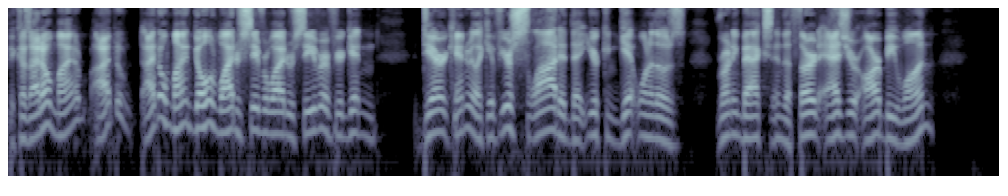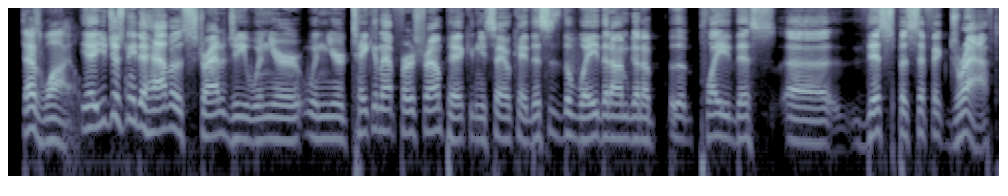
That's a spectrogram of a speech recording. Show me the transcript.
because I don't mind I don't I don't mind going wide receiver wide receiver if you're getting Derrick Henry like if you're slotted that you can get one of those running backs in the third as your RB1 that's wild. Yeah, you just need to have a strategy when you're when you're taking that first round pick and you say, okay, this is the way that I'm going to uh, play this uh, this specific draft.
